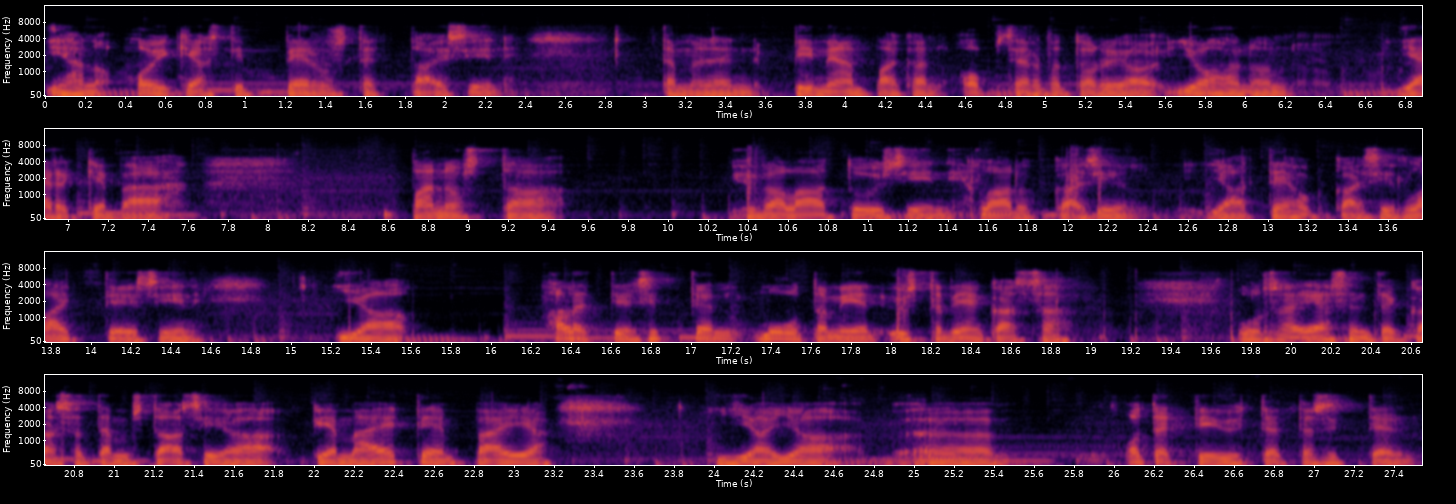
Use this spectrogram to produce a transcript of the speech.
ihan oikeasti perustettaisiin tämmöinen pimeän paikan observatorio, johon on järkevää panostaa hyvälaatuisiin, laadukkaisiin ja tehokkaisiin laitteisiin. Ja alettiin sitten muutamien ystävien kanssa, Ursa jäsenten kanssa tämmöistä asiaa viemään eteenpäin ja, ja, ja ö, otettiin yhteyttä sitten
